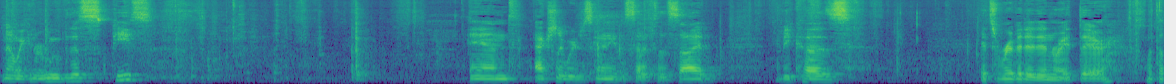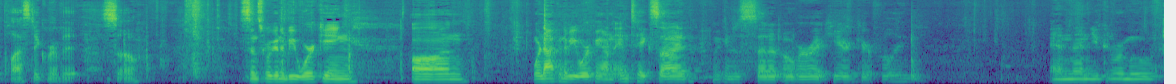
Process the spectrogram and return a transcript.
Now we can remove this piece. And actually we're just going to need to set it to the side because it's riveted in right there with a plastic rivet. So since we're going to be working on, we're not going to be working on the intake side, we can just set it over right here carefully. And then you can remove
